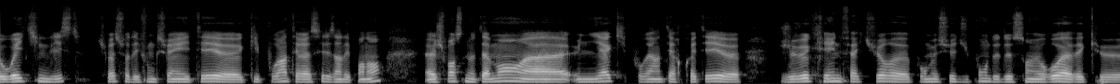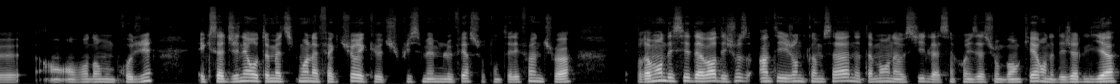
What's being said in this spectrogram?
waiting lists tu vois, sur des fonctionnalités euh, qui pourraient intéresser les indépendants. Euh, je pense notamment à une IA qui pourrait interpréter euh, je veux créer une facture pour Monsieur Dupont de 200 euros avec, en, vendant mon produit et que ça te génère automatiquement la facture et que tu puisses même le faire sur ton téléphone, tu vois. Vraiment d'essayer d'avoir des choses intelligentes comme ça. Notamment, on a aussi de la synchronisation bancaire, on a déjà de l'IA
